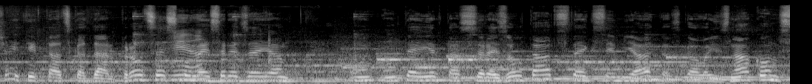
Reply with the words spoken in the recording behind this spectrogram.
šeit ir tāds kā darba process, jā. ko mēs redzējām. Un, un te ir tas rezultāts, teiksim, jā, tas gala iznākums,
